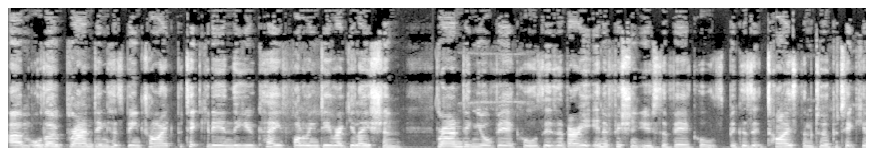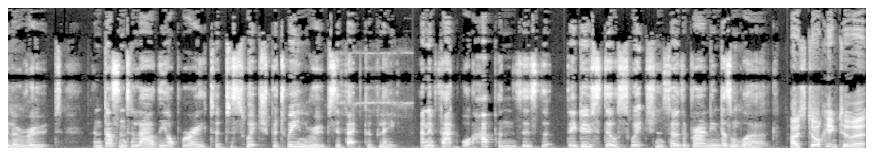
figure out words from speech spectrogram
um, although branding has been tried, particularly in the UK following deregulation, branding your vehicles is a very inefficient use of vehicles because it ties them to a particular route and doesn't allow the operator to switch between routes effectively. And in fact, what happens is that they do still switch, and so the branding doesn't work. I was talking to a,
